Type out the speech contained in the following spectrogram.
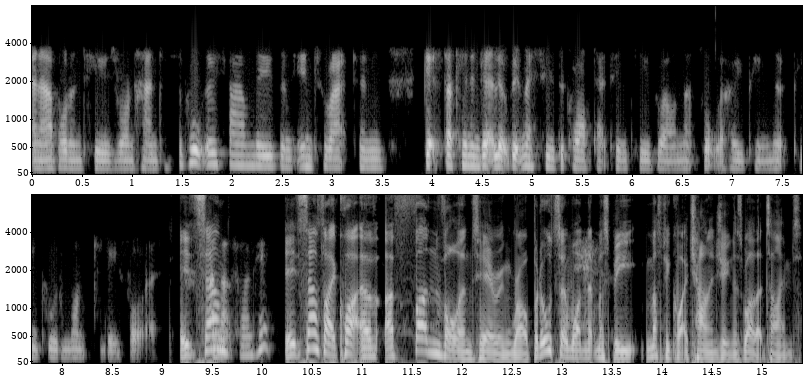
And our volunteers are on hand to support those families and interact and get stuck in and get a little bit messy with the craft activity as well. And that's what we're hoping that people would want to do for us. It sounds that's why I'm here. It sounds like quite a, a, fun volunteering role, but also one that must be must be quite challenging as well at times.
